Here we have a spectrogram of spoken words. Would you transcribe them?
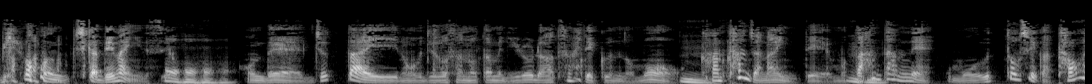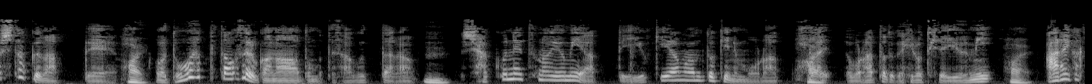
ビローンしか出ないんですよ。ほんで、10体のお地蔵さんのためにいろいろ集めてくんのもうん、簡単じゃないんで、もうだんだんね、もう鬱陶しいから倒したくなって、はい。どうやって倒せるかなと思って探ったら、うん。灼熱の弓矢って雪山の時にもらった、はいもらったというか拾ってきた弓、はい。あれが効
